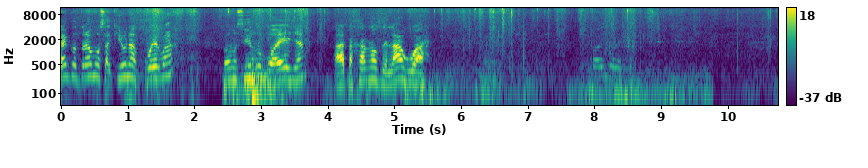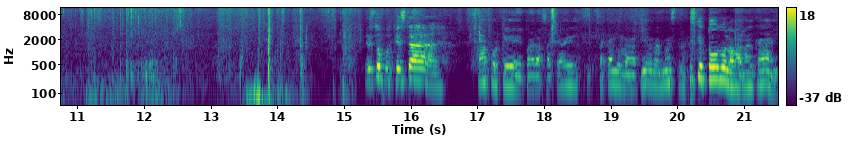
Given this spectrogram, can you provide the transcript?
ya encontramos aquí una cueva. Vamos a ir rumbo a ella a atajarnos del agua. ¿Esto porque está...? Ah, porque para sacar, sacando la piedra muestra. Es que todo la barranca hay.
